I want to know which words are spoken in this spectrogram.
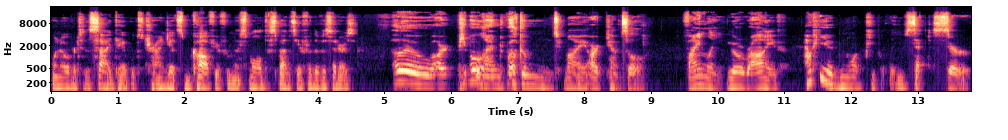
went over to the side table to try and get some coffee from a small dispenser for the visitors. Hello, art people, and welcome to my art council. Finally, you arrive. How can you ignore people that you set to serve?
